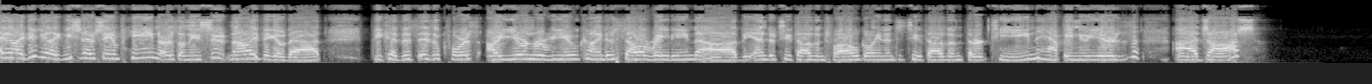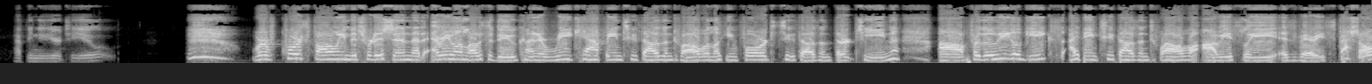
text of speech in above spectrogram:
know, I do feel like we should have champagne or something. Shoot, now I think of that. Because this is, of course, our year in review kind of celebrating uh, the end of 2012 going into 2013. Happy New Year's, uh, Josh. Happy New Year to you. We're, of course, following the tradition that everyone loves to do, kind of recapping 2012 and looking forward to 2013. Uh, for the legal geeks, I think 2012 obviously is very special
